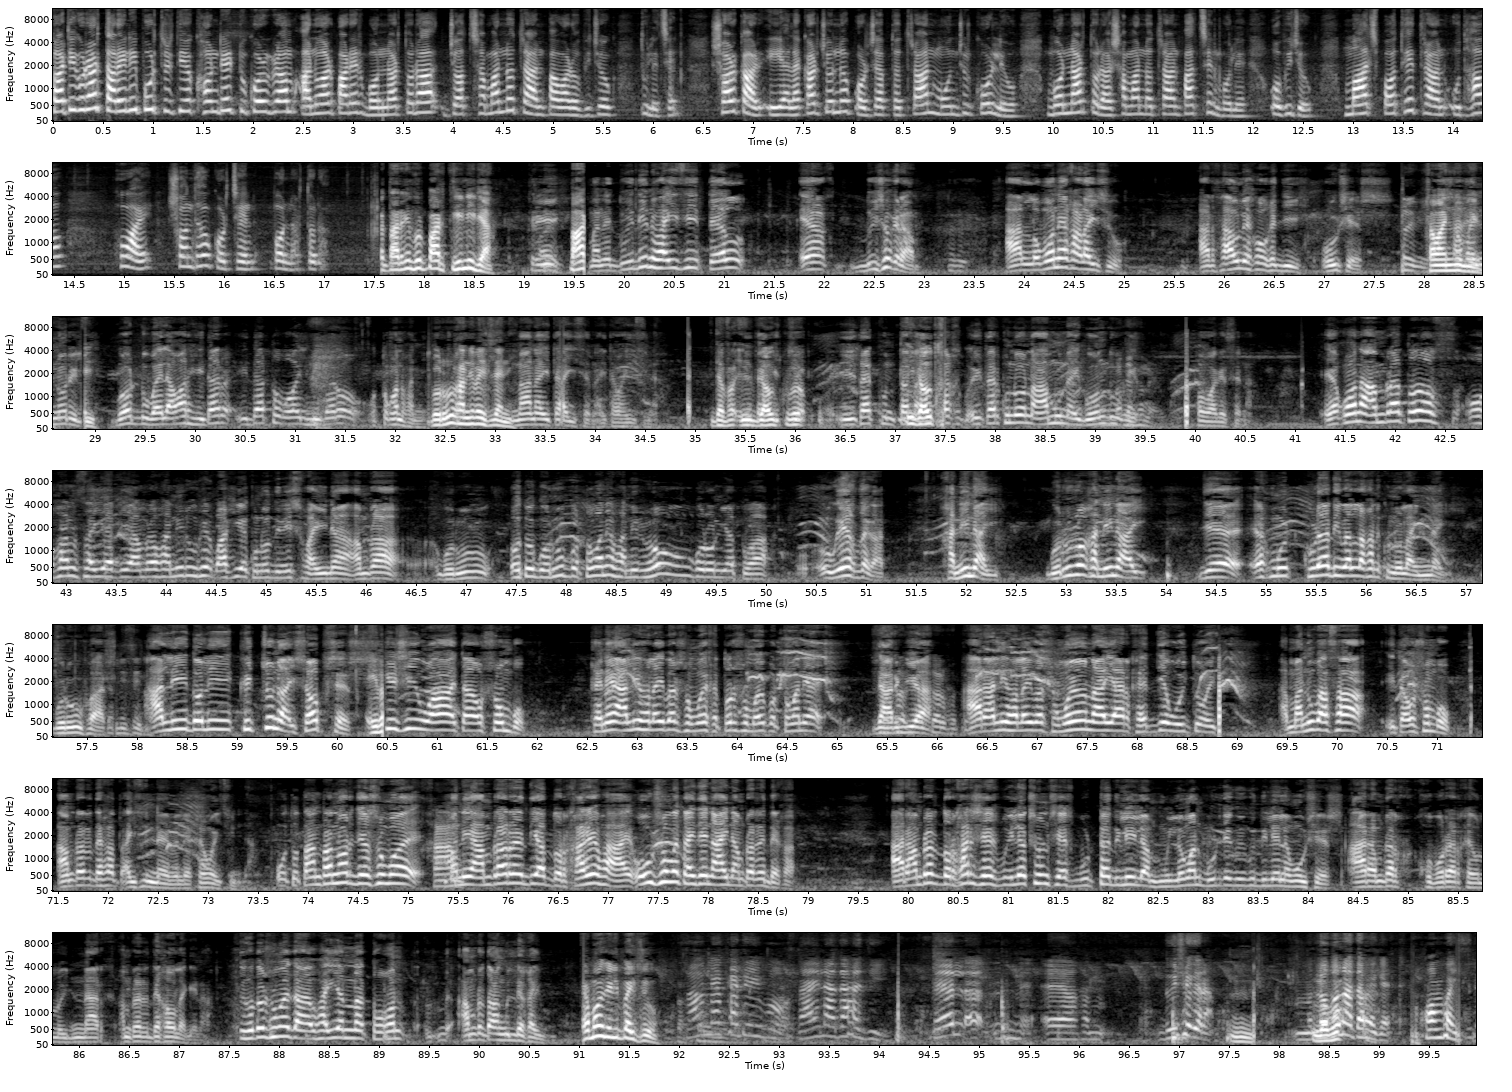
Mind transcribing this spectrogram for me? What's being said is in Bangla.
কাটিগড়ার তারিণীপুর তৃতীয় খণ্ডের টুকরগ্রাম আনোয়ারপাড়ের বন্যার্তরা যৎসামান্য ত্রাণ পাওয়ার অভিযোগ তুলেছেন। সরকার এই এলাকার জন্য পর্যাপ্ত ত্রাণ মঞ্জুর করলেও বন্যার্তরা সামান্য ত্রাণ পাচ্ছেন বলে অভিযোগ। মাঝ পথে ত্রাণ উধাও হওয়ায় সন্দেহ করছেন বন্যার্তরা। তারিণীপুর পার তিনিটা মানে দুই দিন ভাইছি তেল এক দুইশো গ্রাম। আর লবণ এক আড়াইশো আর চাউল এশ কেজি ও শেষ। সামান্য গড় ডুবাইলে আমার হিটার হিটার তো বইল হিটারও অতখান ভানি গরুর খানি পাইছিলা না? না এটা আইছে না এটা ভাইছে না। এটার কোনো নামও নাই। পাওয়া গেছে না। এখন আমরা তো ওখান চাইয়া দিয়ে আমরা পানির উঠে বাসিয়ে কোনো জিনিস পাই না। আমরা গরু ও তো গরু বর্তমানে পানির উঠেও গরু নিয়া তোয়া এক জায়গাত খানি নাই। গরুরও খানি নাই। যে এক মুঠ খুঁড়া দিবার লাখান কোনো লাইন নাই গরু ফার আলি দলি কিচ্ছু নাই সব শেষ। কৃষি ওয়া এটা অসম্ভব কেনে আলি হলাইবার সময় ক্ষেতর সময় বর্তমানে যার গিয়া। আর আলি হলাইবার সময়ও নাই আর খেত যে ওইতো ওই মানুষ বাসা এটা অসম্ভব আমরা দেখাত আইসিন নাই বলে কেউ আইসিন না ও তো টান টানোর যে সময় মানে আমরারে দিয়া দরকারে ভাই ওই সময় তাই যে নাই আমরারে দেখা। আর আমরার দরকার শেষ ইলেকশন শেষ বুটটা দিলেইলাম মূল্যবান বুট যে গুইগু দিলেইলাম ও শেষ। আর আমরার খবর আর কেউ লই না আর আমরার দেখাও লাগে না। ইহতের সময় যা ভাই আর না তখন আমরা তো আঙুল দেখাই। কেমন দিলি পাইছো? দুইশো গ্রাম। লবণ প্যাকেট কম পাইছি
